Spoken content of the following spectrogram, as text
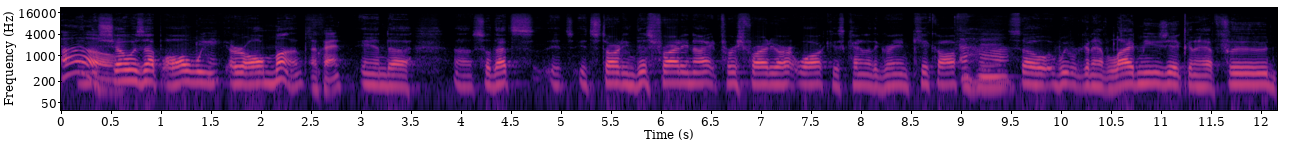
And the Oh. show is up all week or all month. Okay. And uh, uh, so that's it's it's starting this Friday night. First Friday Art Walk is kind of the grand kickoff. Uh-huh. So we were going to have live music, going to have food,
